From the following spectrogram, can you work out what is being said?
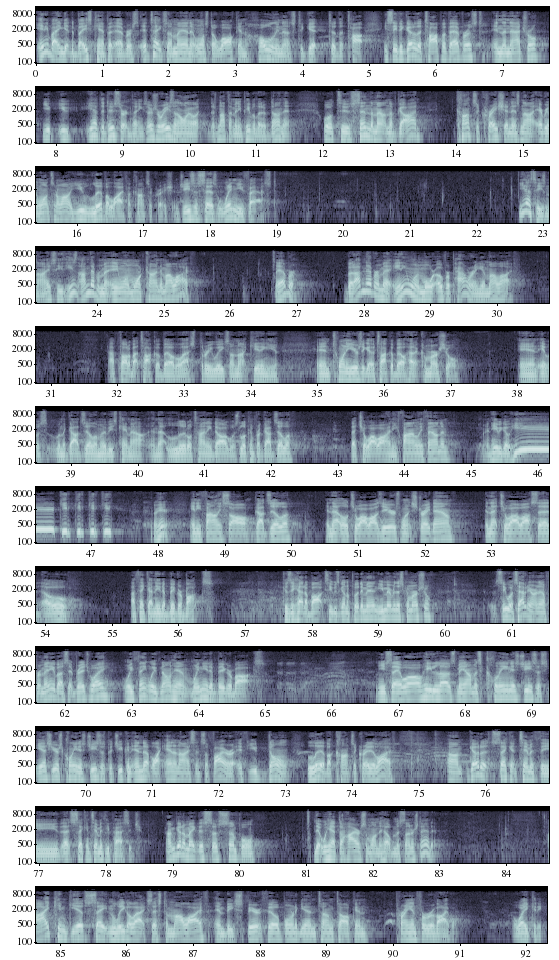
Anybody can get to base camp at Everest. It takes a man that wants to walk in holiness to get to the top. You see, to go to the top of Everest in the natural, you, you, you have to do certain things. There's a reason only like, there's not that many people that have done it. Well, to ascend the mountain of God, consecration is not every once in a while. You live a life of consecration. Jesus says, when you fast. Yes, he's nice. He's, I've never met anyone more kind in my life. Ever. But I've never met anyone more overpowering in my life. I've thought about Taco Bell the last three weeks. I'm not kidding you. And 20 years ago, Taco Bell had a commercial. And it was when the Godzilla movies came out. And that little tiny dog was looking for Godzilla, that chihuahua. And he finally found him. And he would go, here, kitty, kitty, kitty, kitty. Right here. And he finally saw Godzilla. And that little chihuahua's ears went straight down. And that chihuahua said, Oh, I think I need a bigger box because he had a box he was going to put him in. You remember this commercial? See what's happening right now for many of us at Bridgeway? We think we've known him. We need a bigger box. And you say, well, he loves me. I'm as clean as Jesus. Yes, you're as clean as Jesus, but you can end up like Ananias and Sapphira if you don't live a consecrated life. Um, go to 2 Timothy, that 2 Timothy passage. I'm going to make this so simple that we have to hire someone to help us understand it. I can give Satan legal access to my life and be spirit filled, born again, tongue talking, praying for revival, awakening.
